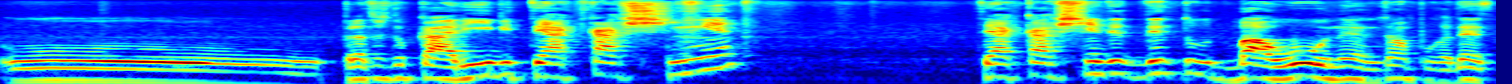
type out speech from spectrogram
O Piratas do Caribe tem a caixinha. Tem a caixinha dentro do baú, né? Não tem uma porra dessa.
